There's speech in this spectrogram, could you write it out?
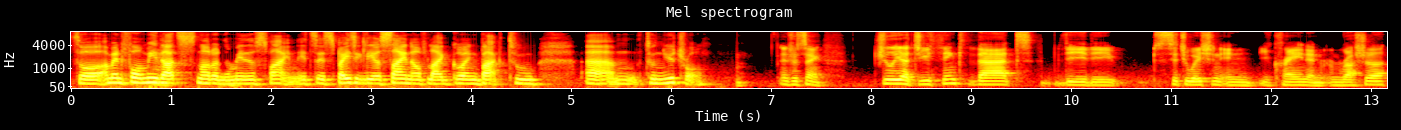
So i mean for me that's not an, i mean it's fine. It's it's basically a sign of like going back to um, to neutral. Interesting. Julia do you think that the the situation in ukraine and, and russia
